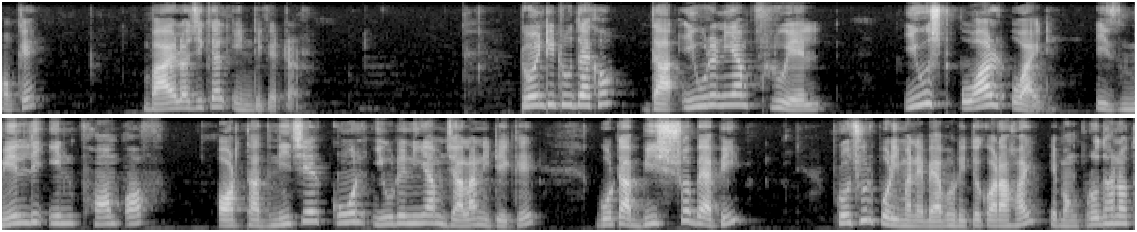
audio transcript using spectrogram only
okay biological indicator twenty two দেখো the uranium fuel used world wide is mainly in form of অর্থাৎ নিচের কোন ইউরেনিয়াম জ্বালানিটিকে গোটা বিশ্বব্যাপী প্রচুর পরিমাণে ব্যবহৃত করা হয় এবং প্রধানত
